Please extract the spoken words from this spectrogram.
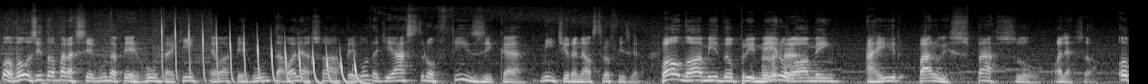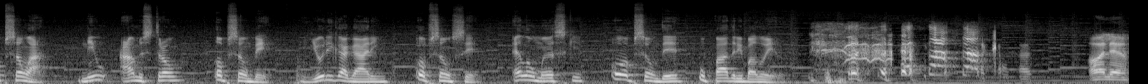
Bom, vamos então para a segunda pergunta aqui. É uma pergunta, olha só, uma pergunta de astrofísica. Mentira, não é astrofísica. Não. Qual o nome do primeiro homem a ir para o espaço? Olha só. Opção A: Neil Armstrong. Opção B: Yuri Gagarin. Opção C: Elon Musk. Ou opção D: o Padre Baloeiro. Olha,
